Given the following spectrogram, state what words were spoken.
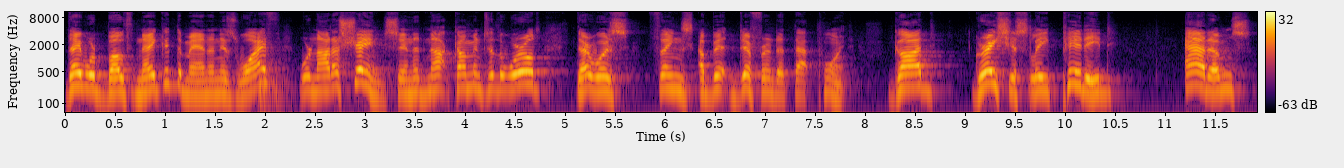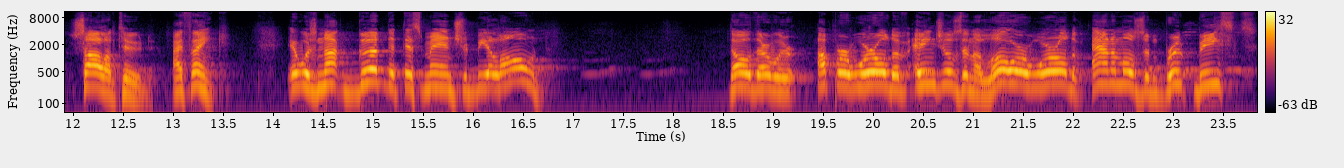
They were both naked, the man and his wife were not ashamed. Sin had not come into the world. There was things a bit different at that point. God graciously pitied Adam's solitude, I think. It was not good that this man should be alone. Though there were upper world of angels and a lower world of animals and brute beasts,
